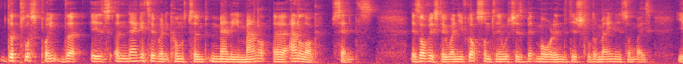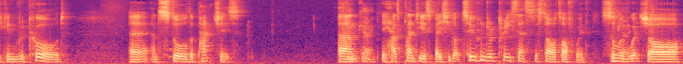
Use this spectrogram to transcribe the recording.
the plus point that is a negative when it comes to many man- uh, analog synths is obviously when you've got something which is a bit more in the digital domain in some ways, you can record uh, and store the patches. And Okay. it has plenty of space. You've got 200 presets to start off with, some of which are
